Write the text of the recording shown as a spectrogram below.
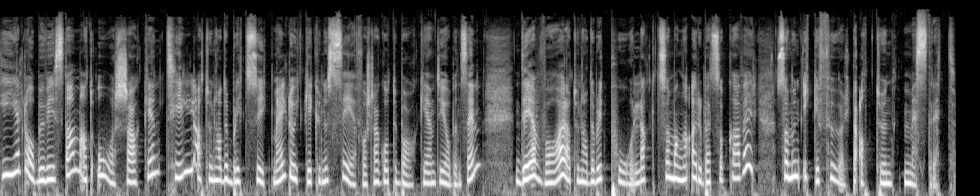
helt overbevist om at årsaken til at hun hadde blitt sykmeldt og ikke kunne se for seg å gå tilbake igjen til jobben sin, det var at hun hadde blitt pålagt så mange arbeidsoppgaver som hun ikke følte at hun mestret.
